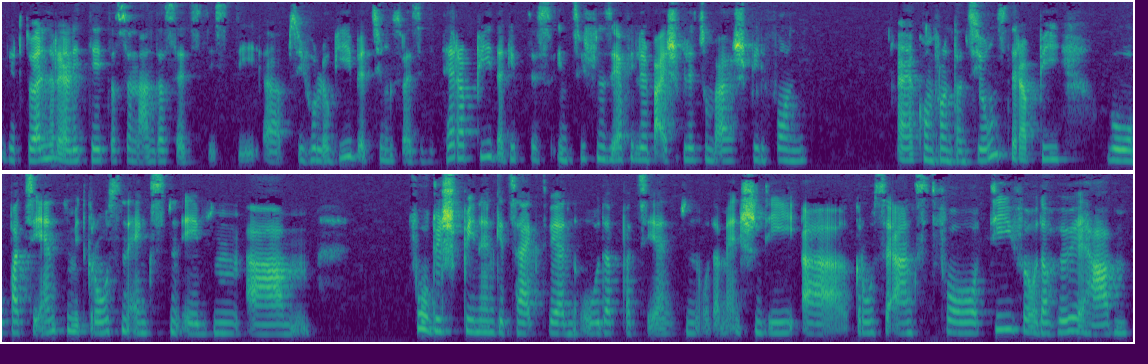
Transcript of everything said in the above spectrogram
virtuellen Realität auseinandersetzt, ist die äh, Psychologie bzw. die Therapie. Da gibt es inzwischen sehr viele Beispiele, zum Beispiel von äh, Konfrontationstherapie wo Patienten mit großen Ängsten eben ähm, Vogelspinnen gezeigt werden oder Patienten oder Menschen, die äh, große Angst vor Tiefe oder Höhe haben,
